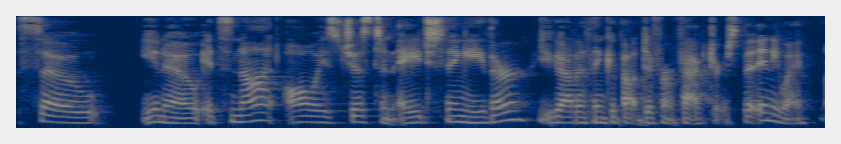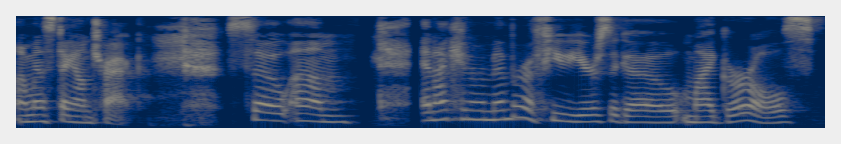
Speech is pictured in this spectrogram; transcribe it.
so, you know, it's not always just an age thing either. You got to think about different factors. But anyway, I'm going to stay on track. So, um, and I can remember a few years ago, my girls,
